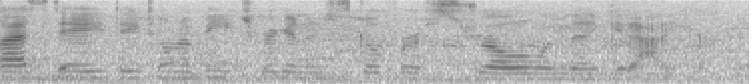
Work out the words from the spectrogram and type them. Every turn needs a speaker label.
Speaker 1: last day, Daytona Beach. We're gonna just go for a stroll and then get out of here.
